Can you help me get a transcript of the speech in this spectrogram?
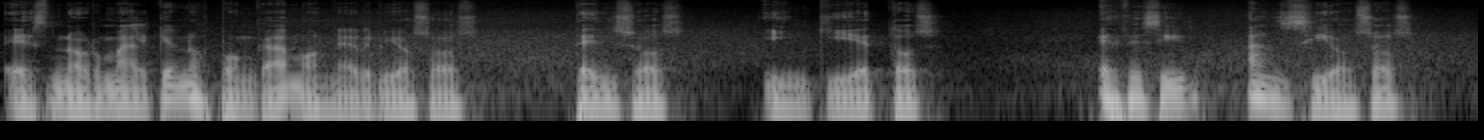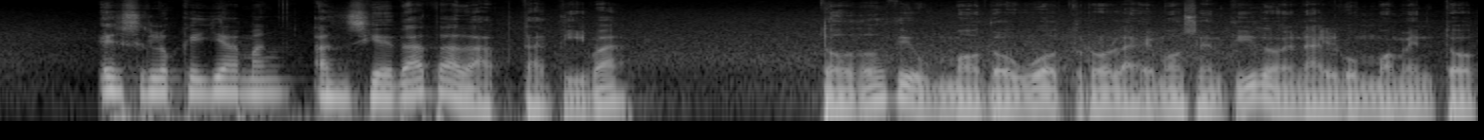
es normal que nos pongamos nerviosos, tensos, inquietos, es decir, ansiosos. Es lo que llaman ansiedad adaptativa. Todos de un modo u otro la hemos sentido en algún momento,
